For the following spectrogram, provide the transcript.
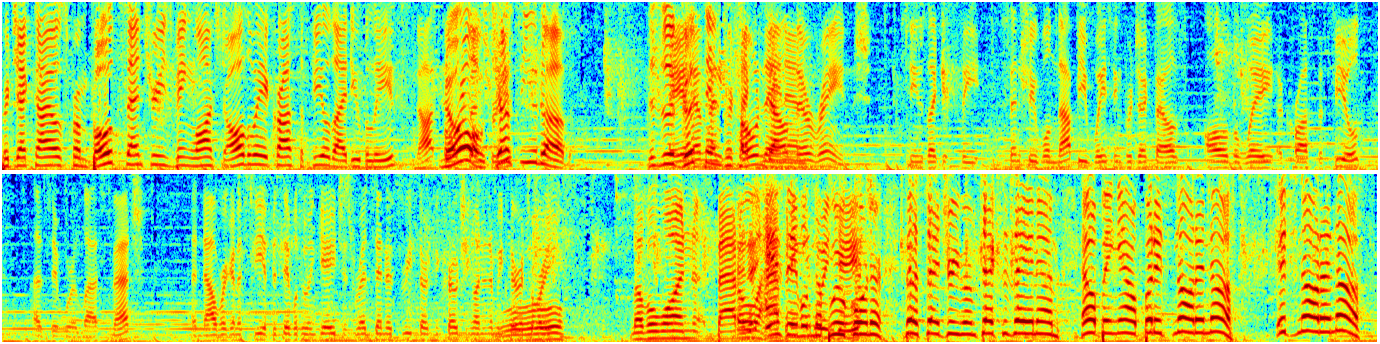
Projectiles from both sentries being launched all the way across the field, I do believe. Not no, sentries. just the UW. This is a A&M good thing has for toned Texas down their range. It seems like the Sentry will not be wasting projectiles all the way across the field as they were last match. And now we're going to see if it's able to engage as Red Standard 3 starts encroaching on enemy territory. Level one battle And it is happening able in the blue engage. corner. The sentry from Texas A&M helping out, but it's not enough. It's not enough.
